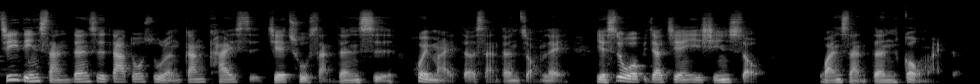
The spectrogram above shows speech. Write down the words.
机顶闪灯是大多数人刚开始接触闪灯时会买的闪灯种类，也是我比较建议新手玩闪灯购买的。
